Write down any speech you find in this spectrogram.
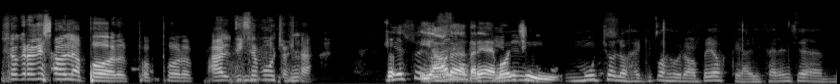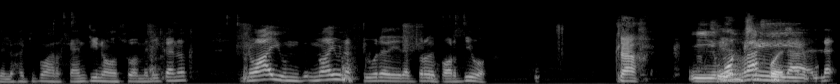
yo creo que eso habla por, por, por- dice mucho ya. Eso y es ahora la tarea de Monchi, Muchos los equipos europeos que a diferencia de los equipos argentinos o sudamericanos, no hay un no hay una figura de director deportivo. Claro. y Sí, Monchi. Racing, la- la-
